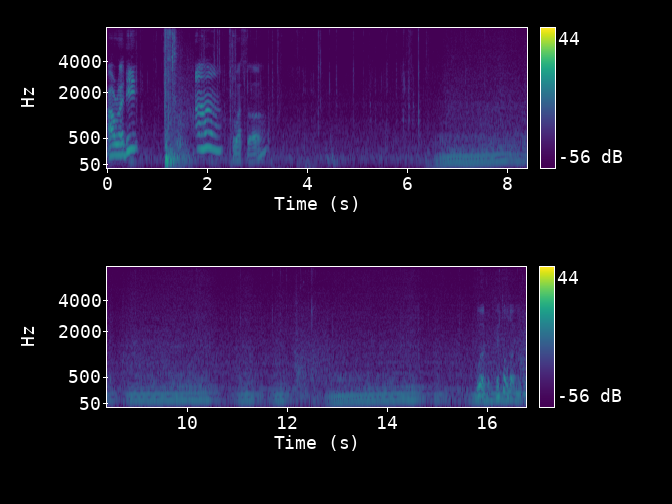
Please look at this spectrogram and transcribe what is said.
Already? 아 좋았어 뭐야 저배 타고 다니는 중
